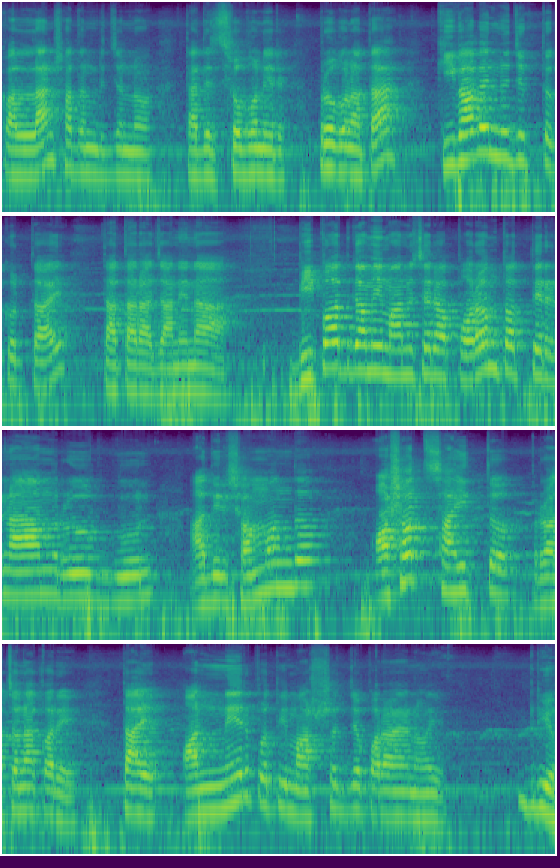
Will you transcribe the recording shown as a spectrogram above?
কল্যাণ সাধনের জন্য তাদের শ্রবণের প্রবণতা কীভাবে নিযুক্ত করতে হয় তা তারা জানে না। বিপদগামী মানুষেরা পরম তত্ত্বের নাম, রূপ, গুণ আদির সম্বন্ধ অসৎ সাহিত্য রচনা করে। তাই অন্যের প্রতি মাশ্চর্য পরায়ণ হয়ে গৃহ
